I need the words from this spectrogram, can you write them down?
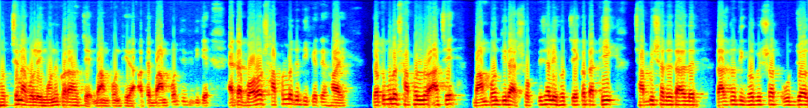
হচ্ছে না বলেই মনে করা হচ্ছে বামপন্থীরা। অর্থাৎ বামপন্থীদের দিকে একটা বড় সাফল্য যদি পেতে হয়, যতগুলো সাফল্য আছে, বামপন্থীরা শক্তিশালী হচ্ছে একথা ঠিক। ছাব্বিশ সালে তাদের রাজনৈতিক ভবিষ্যৎ উজ্জ্বল,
